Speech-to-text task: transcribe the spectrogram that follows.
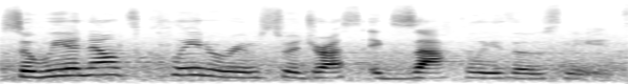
So we announced clean rooms to address exactly those needs.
